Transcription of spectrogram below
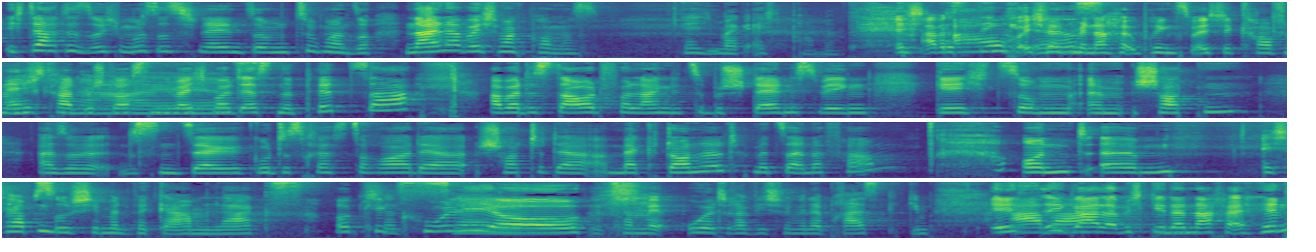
ich dachte so, ich muss es schnell in so einem Zug machen. So, nein, aber ich mag Pommes. Ja, ich mag echt Pommes. Ich aber das auch. Ich werde mir nachher übrigens welche kaufen, habe ich gerade beschlossen, weil ich nice. wollte erst eine Pizza, aber das dauert voll lang, die zu bestellen. Deswegen gehe ich zum ähm, Schotten. Also das ist ein sehr gutes Restaurant, der Schotte, der McDonald mit seiner Farm. Und ähm, Ich habe Sushi mit veganem Lachs. Okay, Just coolio. Jetzt haben wir ultra viel schon wieder preisgegeben. Ist aber egal, aber ich gehe da nachher hin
